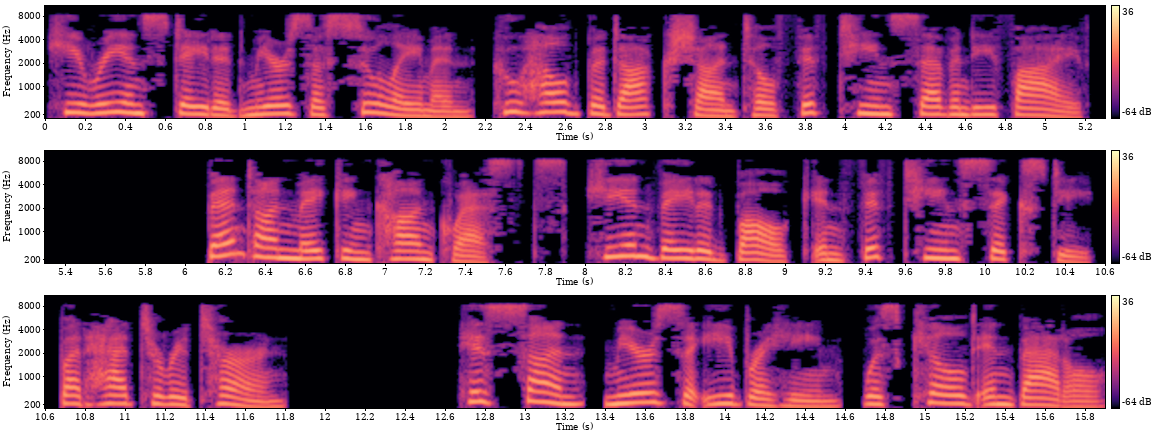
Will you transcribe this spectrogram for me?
he reinstated Mirza Sulayman, who held Badakhshan till 1575. Bent on making conquests, he invaded Balkh in 1560, but had to return, his son, Mirza Ibrahim, was killed in battle.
